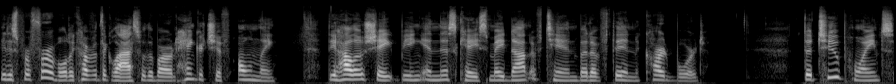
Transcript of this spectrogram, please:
it is preferable to cover the glass with a borrowed handkerchief only the hollow shape being in this case made not of tin but of thin cardboard. The two points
